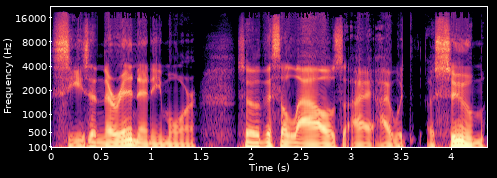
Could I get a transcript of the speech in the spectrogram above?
season they're in anymore. So this allows, I, I would assume,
